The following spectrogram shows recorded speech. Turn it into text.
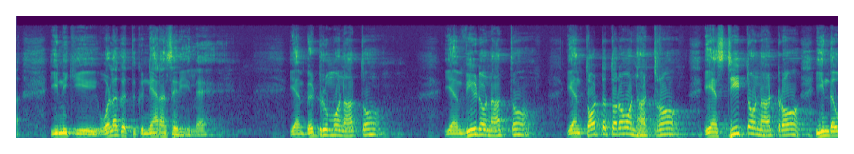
இன்னைக்கு உலகத்துக்கு நேரம் சரியில்லை. என் பெட்ரூமோ நாத்தம் என் வீடோ நாத்தம் என் தோட்டத்துறவும் நாட்டுறோம் என் ஸ்ட்ரீட்டும் நாட்டுறோம் இந்த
